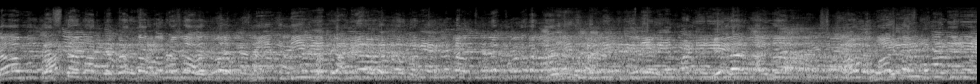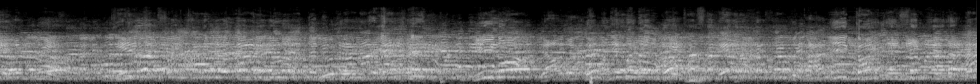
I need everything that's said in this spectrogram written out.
ನಾವು ಪ್ರಶ್ನೆ ಮಾಡ್ತಕ್ಕಂಥದ್ದು ನಮ್ಮ ಹಕ್ಕು. ನೀವು- ನೀವೇನು ಅನ್ಯಾಯ ಮಾಡ್ತಾರೆ? ಇಲ್ಲ, ಅಲ್ಲ. ನಾವು ವಾಪಸ್ ಕೊಟ್ಟಿದ್ದೀರಿ. ಈಗ ಈಗ ಈ ಕಾಂಗ್ರೆಸ್ ಸರ್ಕಾರ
